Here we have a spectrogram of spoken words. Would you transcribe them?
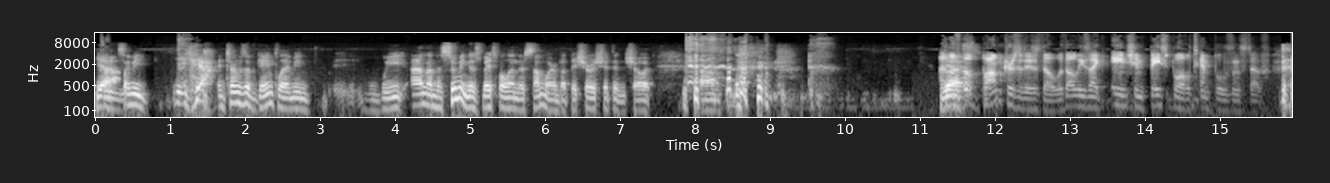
Yeah. So I mean, yeah. In terms of gameplay, I mean, we I'm, I'm, assuming there's baseball in there somewhere, but they sure as shit didn't show it. Um, I yes. love how bonkers it is though, with all these like ancient baseball temples and stuff. That's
